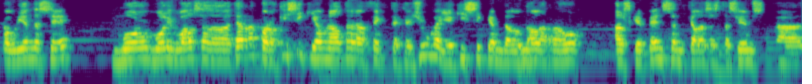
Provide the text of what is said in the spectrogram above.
que haurien de ser molt, molt iguals a la de la Terra, però aquí sí que hi ha un altre efecte que juga i aquí sí que hem de donar la raó als que pensen que les estacions eh,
